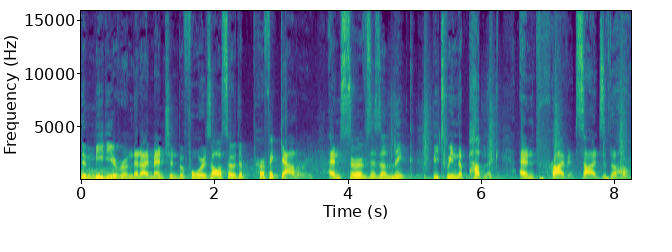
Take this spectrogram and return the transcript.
The media room that I mentioned before is also the perfect gallery and serves as a link between the public and private sides of the home.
